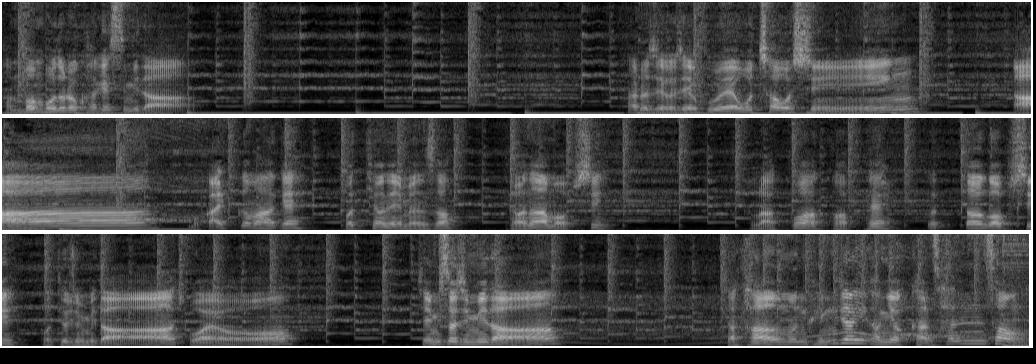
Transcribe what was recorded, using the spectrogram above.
한번 보도록 하겠습니다. 타르 제거제 후에 5차 워싱. 아, 뭐 깔끔하게 버텨내면서 변함없이 라코 아쿠아펠 끄떡없이 버텨줍니다. 좋아요. 재밌어집니다. 자, 다음은 굉장히 강력한 산성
